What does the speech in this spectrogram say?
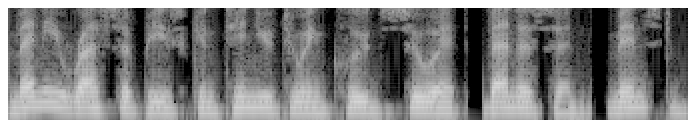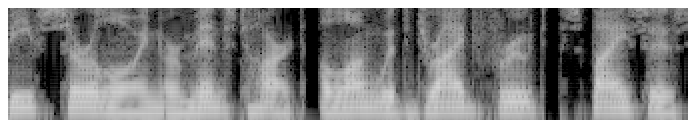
Many recipes continue to include suet, venison, minced beef sirloin or minced heart, along with dried fruit, spices,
